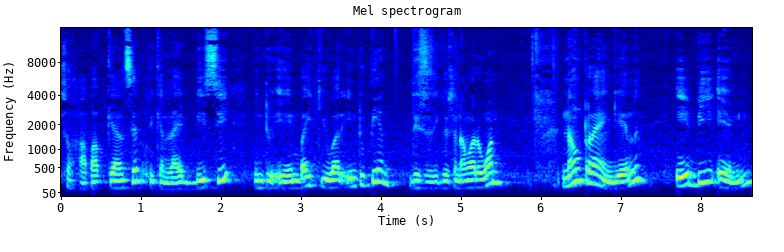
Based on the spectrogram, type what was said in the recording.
So half half cancel we can write BC into AM by QR into PN. This is equation number 1. Now triangle ABM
